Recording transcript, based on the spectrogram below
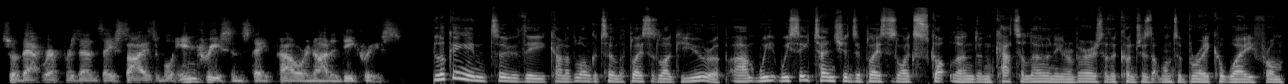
So that represents a sizable increase in state power, not a decrease. Looking into the kind of longer term of places like Europe, um, we, we see tensions in places like Scotland and Catalonia and various other countries that want to break away from,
